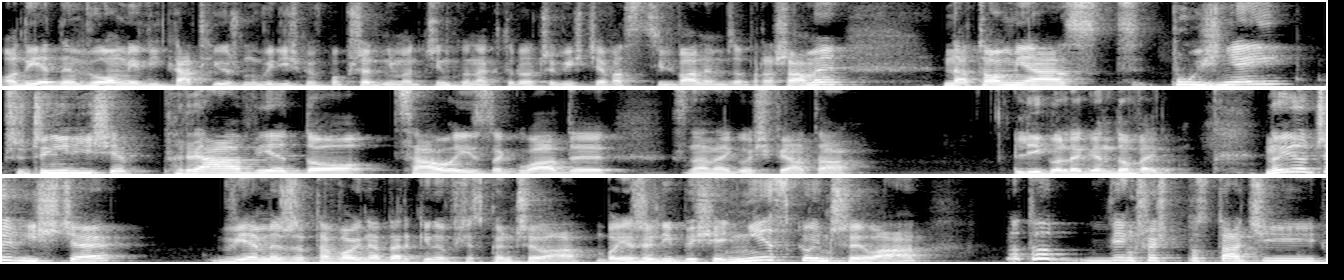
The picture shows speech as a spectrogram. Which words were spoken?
od jednym wyłomie Wikati już mówiliśmy w poprzednim odcinku, na który oczywiście Was z Sylwanem zapraszamy. Natomiast później przyczynili się prawie do całej zagłady znanego świata Ligo Legendowego. No i oczywiście wiemy, że ta wojna Darkinów się skończyła, bo jeżeli by się nie skończyła, no to większość postaci,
